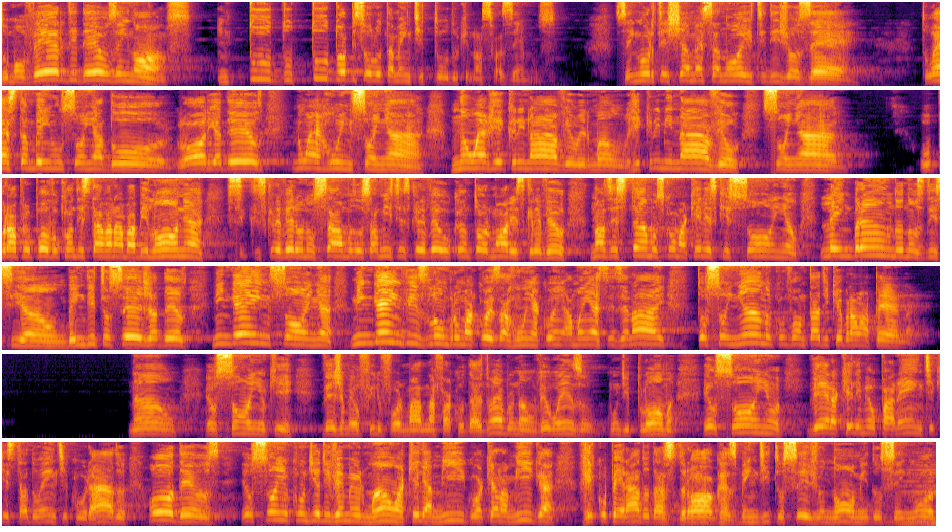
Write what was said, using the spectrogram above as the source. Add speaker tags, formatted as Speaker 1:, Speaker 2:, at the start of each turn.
Speaker 1: Do mover de Deus em nós, em tudo, tudo, absolutamente tudo que nós fazemos. O Senhor te chama essa noite de José. Tu és também um sonhador, glória a Deus. Não é ruim sonhar, não é recriminável, irmão, recriminável sonhar. O próprio povo, quando estava na Babilônia, escreveram nos Salmos, o salmista escreveu, o cantor Mora escreveu: Nós estamos como aqueles que sonham, lembrando-nos de Sião. Bendito seja Deus. Ninguém sonha, ninguém vislumbra uma coisa ruim, amanhece dizendo: Ai, estou sonhando com vontade de quebrar uma perna. Não, eu sonho que veja meu filho formado na faculdade. Não é, Brunão? Ver o Enzo com diploma. Eu sonho ver aquele meu parente que está doente curado. Oh, Deus, eu sonho com o dia de ver meu irmão, aquele amigo, aquela amiga recuperado das drogas. Bendito seja o nome do Senhor.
